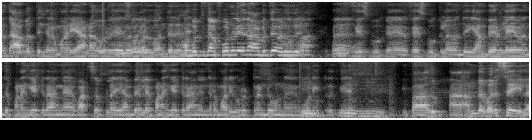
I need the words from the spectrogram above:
வந்து ஆபத்துங்கிற மாதிரியான ஒரு சூழல் வந்துருது. ஆபத்து தான் ஃபோன்லேயே தான் ஆபத்து வருது. ஃபேஸ்புக் ஃபேஸ்புக்ல வந்து என் பேர்லயே வந்து பணம் கேக்குறாங்க. வாட்ஸ்அப்ல என் பேர்லயே பணம் கேக்குறாங்கிற மாதிரி ஒரு ட்ரெண்ட் ஒண்ணு ஓடிட்டு இருக்கு. இப்ப அது அந்த வரிசையில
